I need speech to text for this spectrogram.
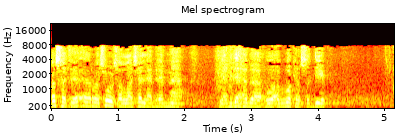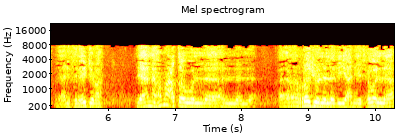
قصة الرسول صلى الله عليه وسلم لما يعني ذهب هو أبو بكر الصديق يعني في الهجرة لأنهم أعطوا الرجل الذي يعني يتولى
